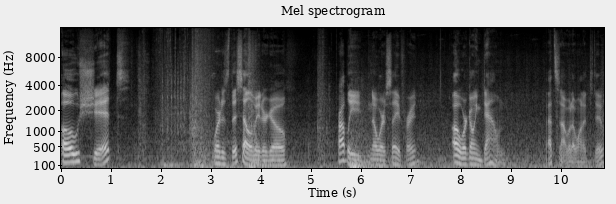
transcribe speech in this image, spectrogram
Oh shit. Where does this elevator go? Probably nowhere safe, right? Oh, we're going down. That's not what I wanted to do.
